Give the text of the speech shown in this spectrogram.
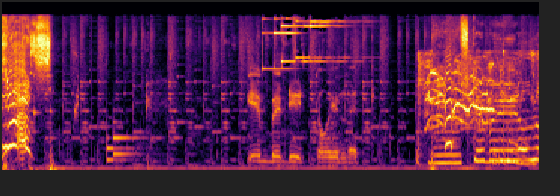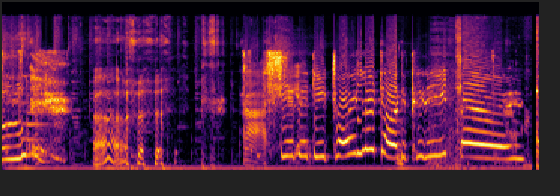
Yes! Give me the toilet. Ah. Ah, shit. Give me the toilet on the creeper!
